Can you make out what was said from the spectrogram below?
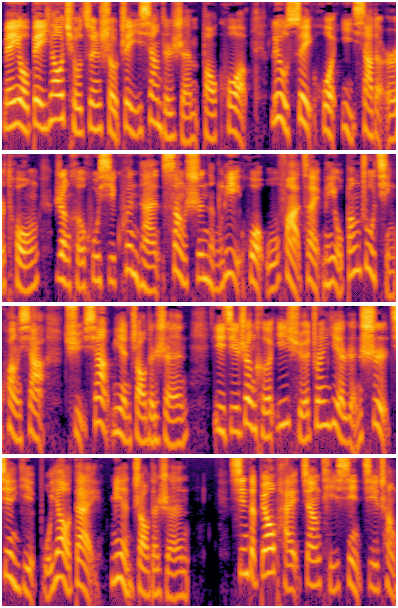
没有被要求遵守这一项的人，包括六岁或以下的儿童、任何呼吸困难、丧失能力或无法在没有帮助情况下取下面罩的人，以及任何医学专业人士建议不要戴面罩的人。新的标牌将提醒机场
